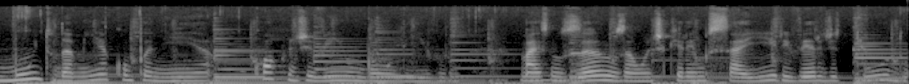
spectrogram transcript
muito da minha companhia, um copo de vinho, um bom livro. Mas nos anos onde queremos sair e ver de tudo,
